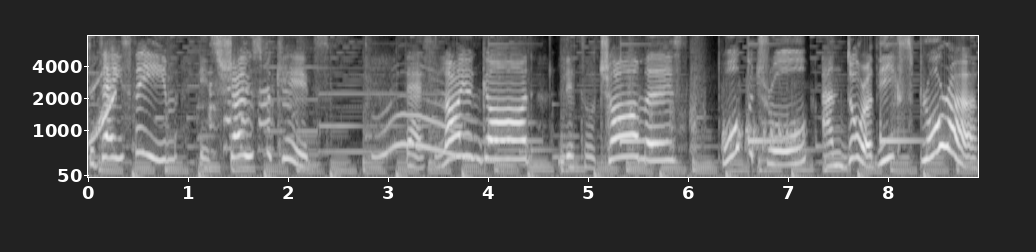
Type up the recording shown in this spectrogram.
Today's theme is shows for kids. There's Lion Guard, Little Charmers, Paw Patrol, and Dora the Explorer.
